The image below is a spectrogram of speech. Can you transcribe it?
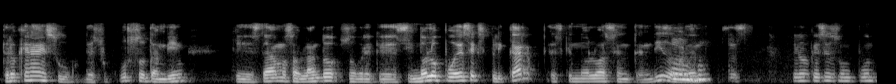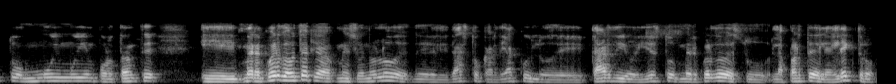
creo que era de su, de su curso también, que estábamos hablando sobre que si no lo puedes explicar, es que no lo has entendido, ¿verdad? Entonces, creo que ese es un punto muy, muy importante. Y me recuerdo ahorita que mencionó lo del gasto cardíaco y lo de cardio y esto, me recuerdo de su, la parte del electro,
